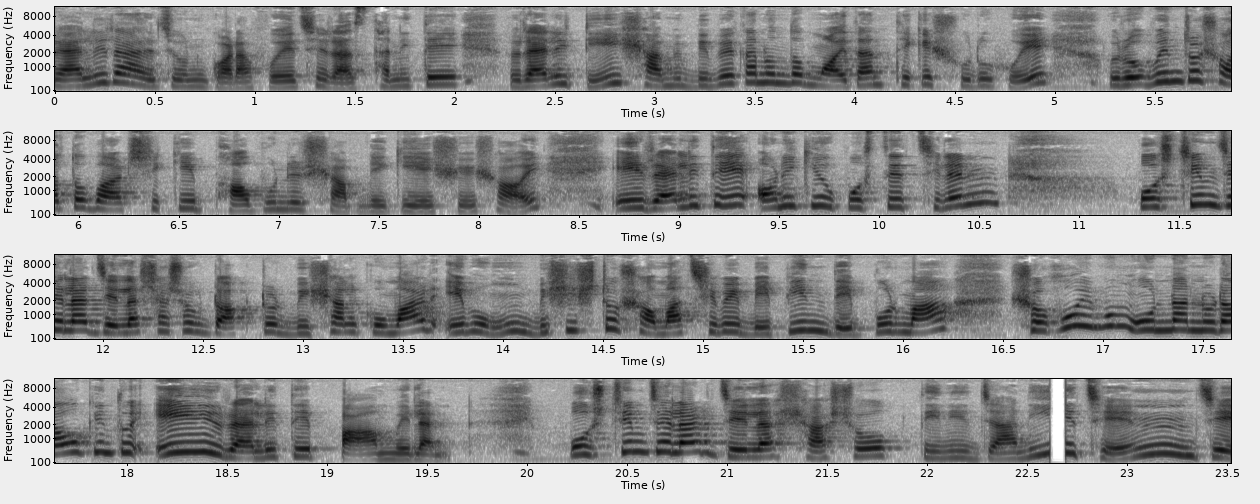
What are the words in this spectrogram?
র্যালির আয়োজন করা হয়েছে। রাজধানীতে র্যালিটি স্বামী বিবেকানন্দ ময়দান থেকে শুরু হয়ে রবীন্দ্র শতবার্ষিকী ভবনের সামনে গিয়ে শেষ হয়। এই র্যালিতে অনেকেই উপস্থিত ছিলেন। পশ্চিম জেলার জেলাশাসক ডক্টর বিশাল কুমার এবং বিশিষ্ট সমাজসেবী বিপিন দেববর্মা সহ এবং অন্যান্যরাও কিন্তু এই র্যালিতে পা মেলান। পশ্চিম জেলার জেলা শাসক তিনি জানিয়েছেন যে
